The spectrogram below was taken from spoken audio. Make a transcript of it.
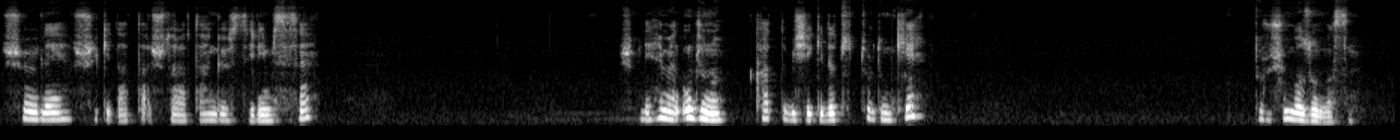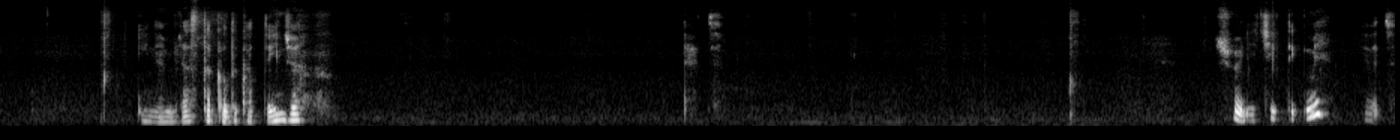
Şöyle şu şekilde hatta şu taraftan göstereyim size. Şöyle hemen ucunu katlı bir şekilde tutturdum ki duruşum bozulmasın. İğnem biraz takıldı katlayınca. Evet. Şöyle çektik mi? Evet.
